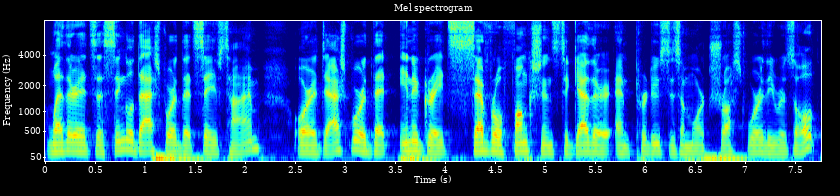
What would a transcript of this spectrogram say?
whether it's a single dashboard that saves time or a dashboard that integrates several functions together and produces a more trustworthy result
